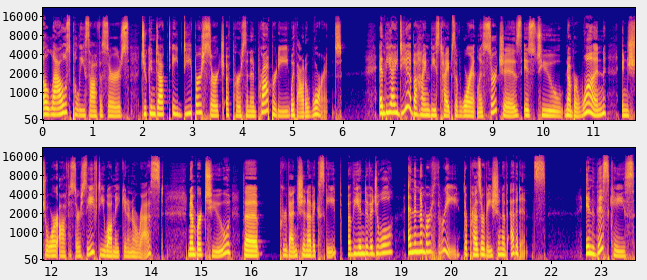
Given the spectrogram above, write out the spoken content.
allows police officers to conduct a deeper search of person and property without a warrant. And the idea behind these types of warrantless searches is to number one, ensure officer safety while making an arrest, number two, the prevention of escape of the individual, and then number three, the preservation of evidence. In this case,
